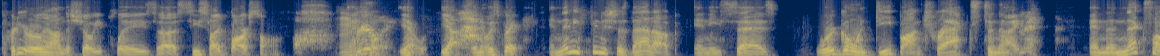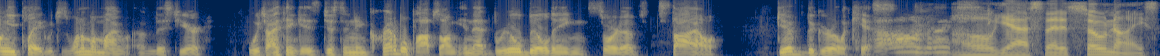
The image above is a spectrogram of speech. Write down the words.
pretty early on in the show. He plays a "Seaside Bar Song." Oh, Mhm. really? Yeah, yeah, and it was great. And then he finishes that up, and he says, "We're going deep on tracks tonight." And the next song he played, which is one of my list here, which I think is just an incredible pop song in that Brill Building sort of style, "Give the Girl a Kiss." Oh, nice. Oh yes, that is so nice.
